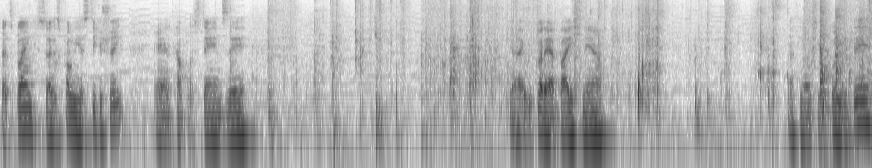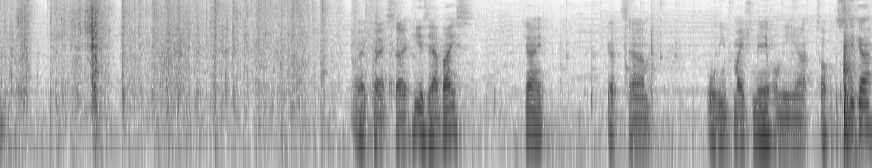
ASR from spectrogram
that's blank, so there's probably a sticker sheet and a couple of stands there. Okay, we've got our base now. Nothing else included there. Okay, so here's our base. Okay, got um, all the information there on the uh, top of the sticker.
